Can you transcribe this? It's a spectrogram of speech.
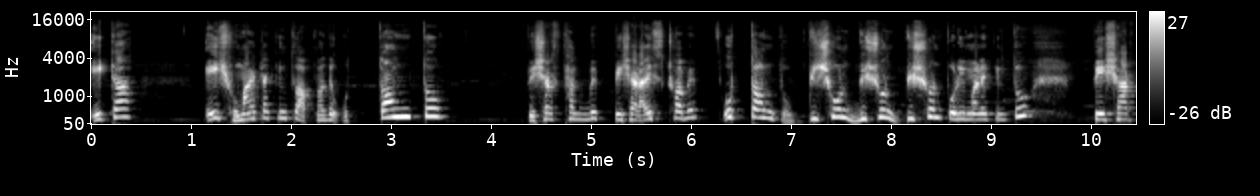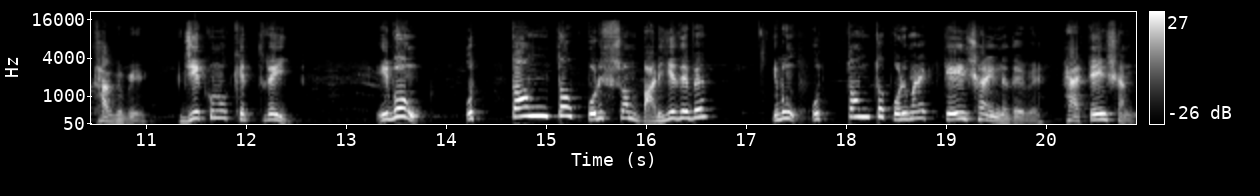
এটা, এই সময়টা কিন্তু আপনাদের অত্যন্ত প্রেশার থাকবে প্রেশারাইজড হবে। অত্যন্ত ভীষণ ভীষণ ভীষণ পরিমাণে কিন্তু প্রেশার থাকবে যে কোনো ক্ষেত্রেই। এবং অত্যন্ত পরিশ্রম বাড়িয়ে দেবে এবং অত্যন্ত পরিমাণে টেনশান এনে দেবে। হ্যাঁ টেনশান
